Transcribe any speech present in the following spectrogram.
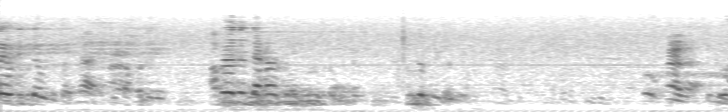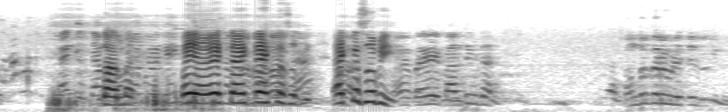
ওই টিভিটা উঠে দাও। হ্যাঁ, আপনাদের দেখা যাচ্ছে সুন্দর হ্যাঁ. ভাই একটা একটা একটা ছবি একটা ছবি। হ্যাঁ ভাই বালতি উঠান। সুন্দর করে কিন্তু।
